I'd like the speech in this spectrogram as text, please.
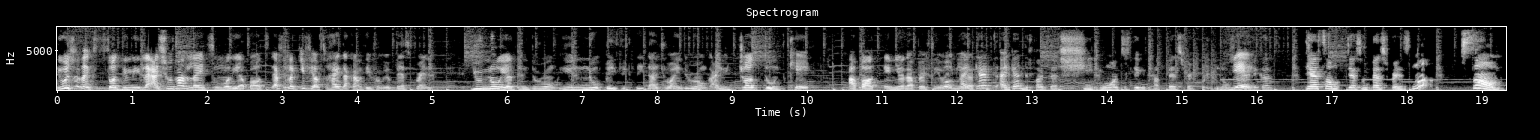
It was just like suddenly, like, and she was not lying to Molly about it. I feel like if you have to hide that kind of thing from your best friend, you know you're doing the wrong. You know basically that you are in the wrong, and you just don't care about any other person or But any I other. get, I get the fact that she didn't want to stay with her best friend for a long Yeah. time because there are some, there are some best friends, not some,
